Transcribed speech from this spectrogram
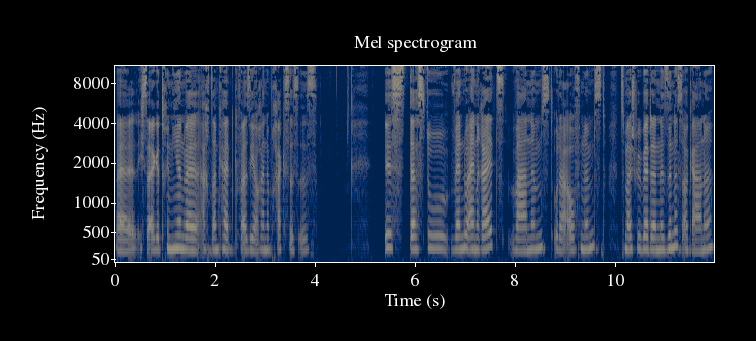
weil ich sage trainieren, weil Achtsamkeit quasi auch eine Praxis ist, ist, dass du, wenn du einen Reiz wahrnimmst oder aufnimmst, zum Beispiel über deine Sinnesorgane,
